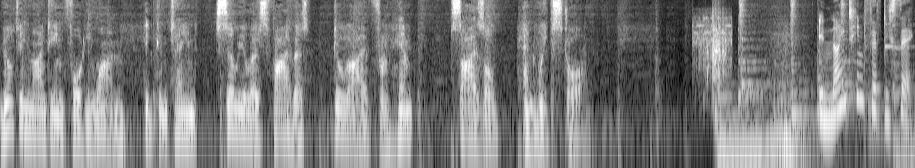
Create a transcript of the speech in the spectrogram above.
Built in 1941, it contained cellulose fibers derived from hemp, sisal, and wheat straw. In 1956,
